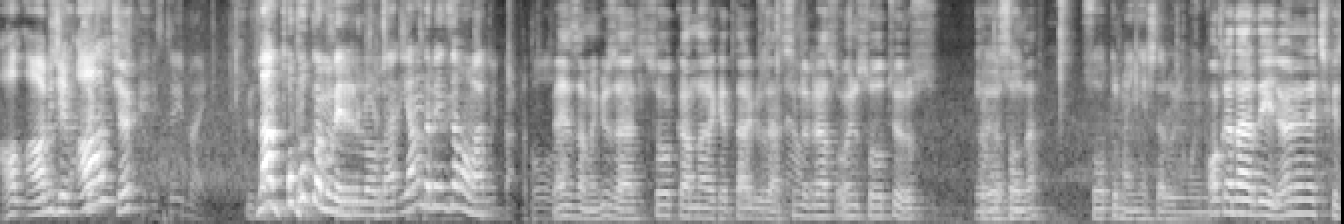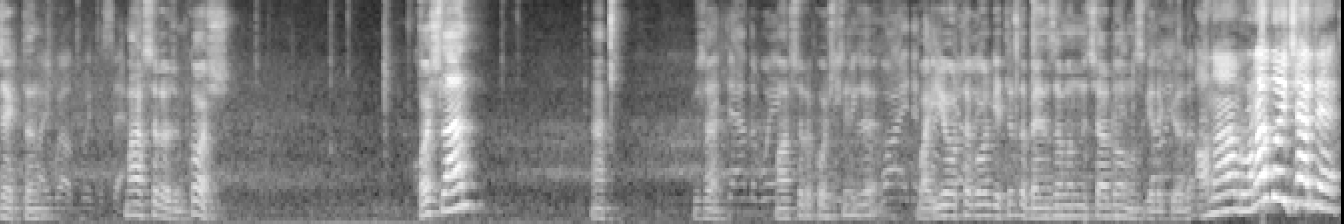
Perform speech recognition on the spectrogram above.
Al abicim al. Çık çık. Teammate. Güzel. Lan topukla mı verir orada? Yanında Benzema var. Benzema güzel. Soğukkanlı hareketler güzel. Şimdi biraz oyunu soğutuyoruz. Çok yo, aslında. Soğutturmayın gençler oyunu oyunu. O kadar değil. Önüne çıkacaktın. İntercept. Marcelo'cum koş. Koş lan. Heh. Güzel. Marcelo koş deyince bak iyi orta gol getirdi de Benzema'nın içeride olması gerekiyordu. Anam Ronaldo içeride.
